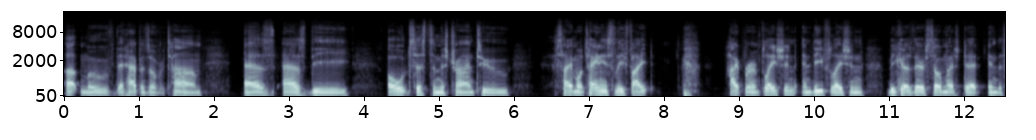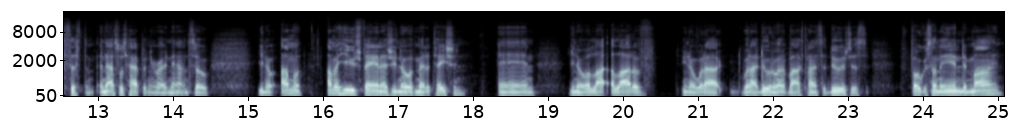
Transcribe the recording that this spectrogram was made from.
up move that happens over time as as the old system is trying to simultaneously fight hyperinflation and deflation because there's so much debt in the system. And that's what's happening right now. And so, you know, I'm a I'm a huge fan, as you know, of meditation. And, you know, a lot a lot of, you know, what I what I do and what I advise clients to do is just focus on the end in mind,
